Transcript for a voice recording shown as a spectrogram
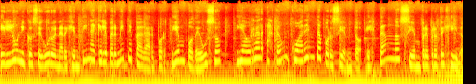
el único seguro en Argentina que le permite pagar por tiempo de uso y ahorrar hasta un 40%, estando siempre protegido.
